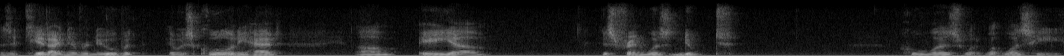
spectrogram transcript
As a kid, I never knew, but it was cool, and he had um, a uh, his friend was Newt, who was what what was he?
